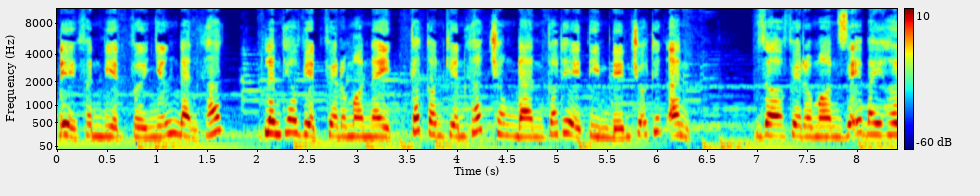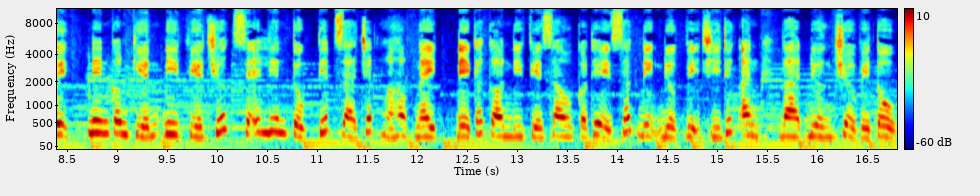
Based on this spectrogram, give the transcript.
để phân biệt với những đàn khác. Lần theo việc pheromone này, các con kiến khác trong đàn có thể tìm đến chỗ thức ăn. Do pheromone dễ bay hơi nên con kiến đi phía trước sẽ liên tục tiết ra chất hóa học này để các con đi phía sau có thể xác định được vị trí thức ăn và đường trở về tổ.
